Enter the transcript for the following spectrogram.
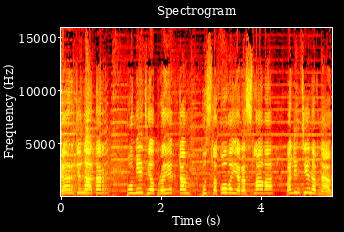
Координатор по медиапроектам Буслакова Ярослава Валентиновна.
